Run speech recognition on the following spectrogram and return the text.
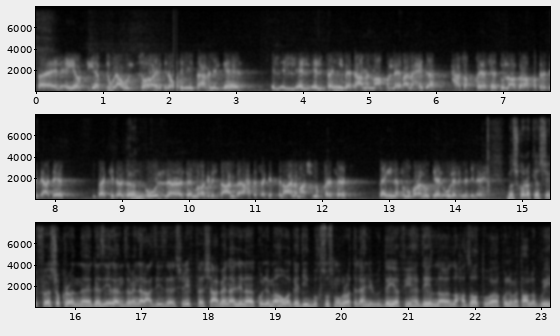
فيبدو أو الظاهر كده إن فعلا الجهاز ال- ال- ال- الفني بيتعامل مع كل لعيب على حدة حسب قياساته اللي اجراها فترة الإعداد. يبقى كده زي ما بنقول زي ما الراجل استعان بأحدث أجهزة العالم عشان القياسات. باينه في المباراة الودية الأولى للنادي الأهلي. بشكرك يا شريف شكرا جزيلا. زميلنا العزيز شريف شعبان قال لنا كل ما هو جديد بخصوص مباراة الأهلي الودية في هذه اللحظات وكل ما يتعلق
